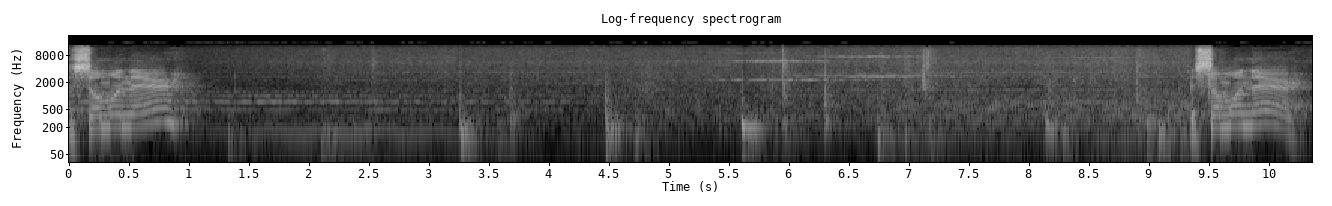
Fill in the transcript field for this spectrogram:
Is someone there? Is someone there?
